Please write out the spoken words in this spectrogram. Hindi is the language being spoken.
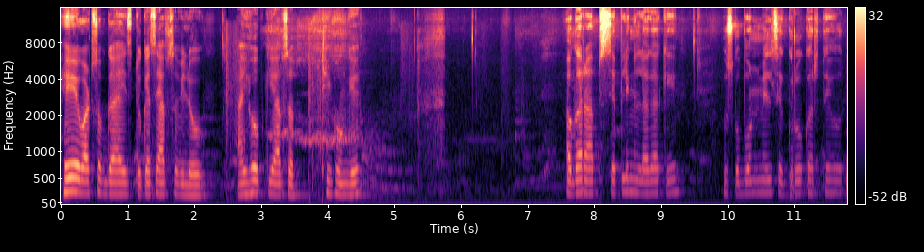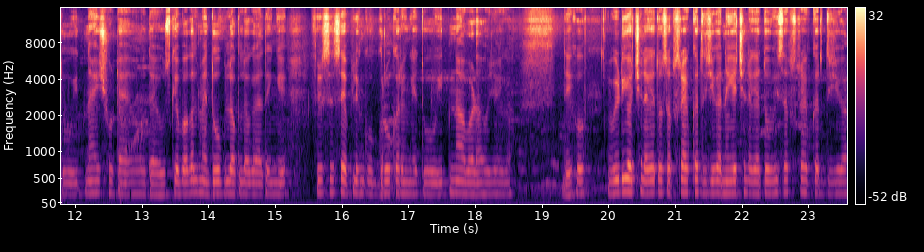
हे व्हाट्सअप गाइस तो कैसे आप सभी लोग? आई होप कि आप सब ठीक होंगे। अगर आप सेपलिंग लगा के उसको बोन मिल से ग्रो करते हो तो इतना ही छोटा होता है। उसके बगल में दो ब्लॉक लगा देंगे, फिर से सेपलिंग को ग्रो करेंगे तो इतना बड़ा हो जाएगा। देखो, वीडियो अच्छी लगे तो सब्सक्राइब कर दीजिएगा, नहीं अच्छी लगे तो भी सब्सक्राइब कर दीजिएगा।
